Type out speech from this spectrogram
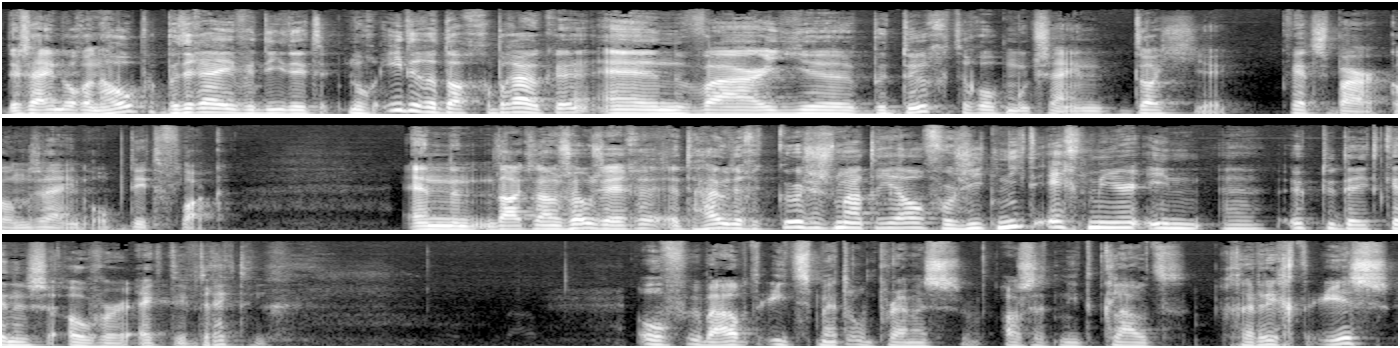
Er zijn nog een hoop bedrijven die dit nog iedere dag gebruiken en waar je beducht erop moet zijn dat je kwetsbaar kan zijn op dit vlak. En laat ik nou zo zeggen, het huidige cursusmateriaal voorziet niet echt meer in uh, up-to-date kennis over Active Directory. Of überhaupt iets met on-premise als het niet cloud gericht is.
